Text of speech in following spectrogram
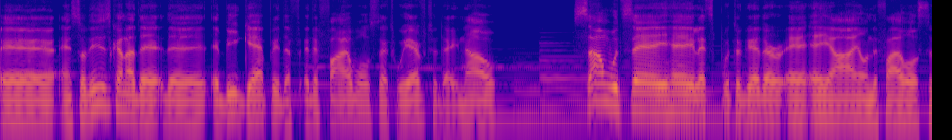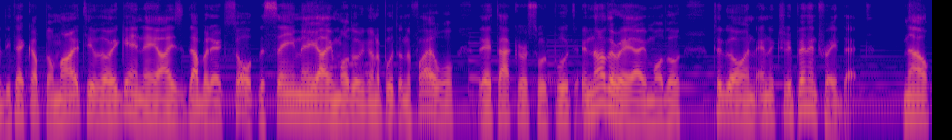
uh, and so this is kind of the, the a big gap in the, the firewalls that we have today. Now, some would say, hey, let's put together AI on the firewalls to detect abnormality. Though again, AI is double-edged sword. The same AI model you're going to put on the firewall, the attackers will put another AI model to go and, and actually penetrate that. Now,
